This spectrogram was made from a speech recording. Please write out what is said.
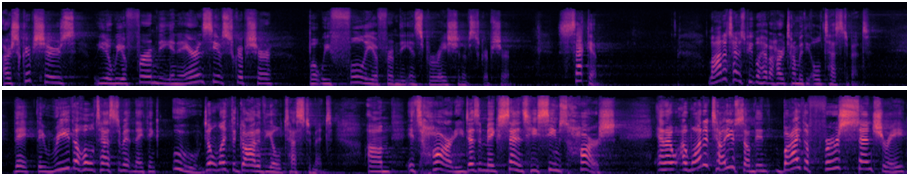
our scriptures, you know, we affirm the inerrancy of Scripture, but we fully affirm the inspiration of Scripture. Second, a lot of times people have a hard time with the Old Testament. They, they read the whole Testament and they think, ooh, don't like the God of the Old Testament. Um, it's hard. He doesn't make sense. He seems harsh. And I, I want to tell you something. By the first century,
